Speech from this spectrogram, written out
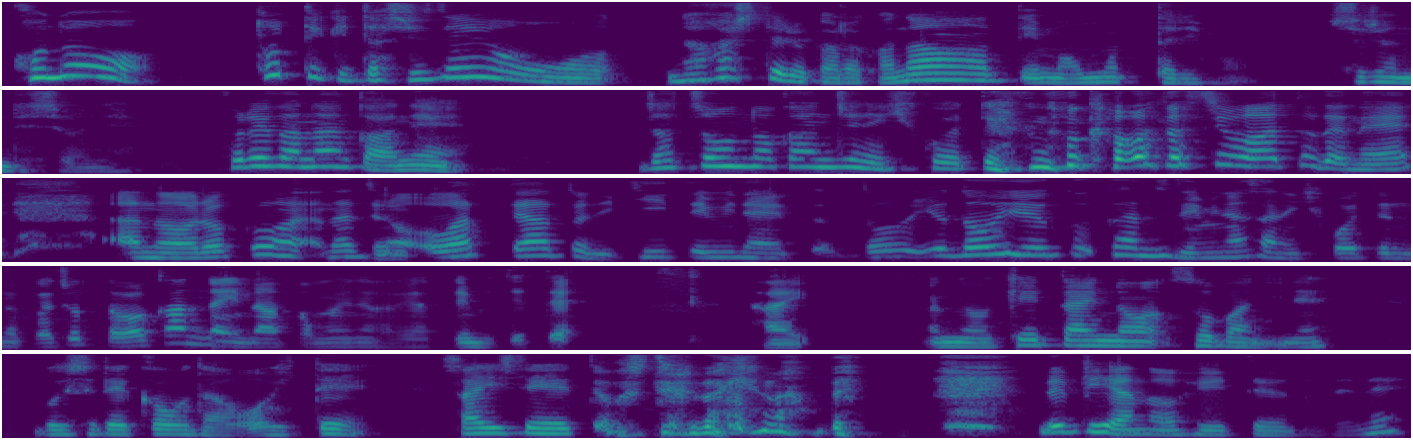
この取ってきた自然音を流してるからかなって今思ったりもするんですよね。これがなんかね、雑音の感じに聞こえてるのか、私は後でね、あの、録音、なんていうの、終わって後に聞いてみないと、どういう、どういう感じで皆さんに聞こえてるのか、ちょっとわかんないなと思いながらやってみてて。はい。あの、携帯のそばにね、ボイスレコーダーを置いて、再生って押してるだけなんで で、ピアノを弾いてるのでね。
